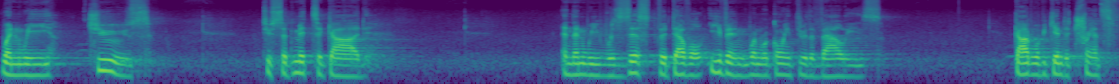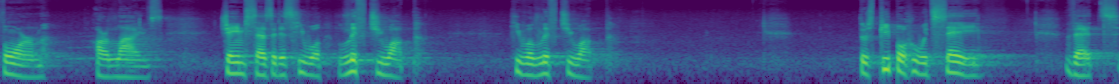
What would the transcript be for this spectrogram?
When we choose to submit to God and then we resist the devil even when we're going through the valleys, God will begin to transform our lives. James says it is He will lift you up. He will lift you up. There's people who would say that,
